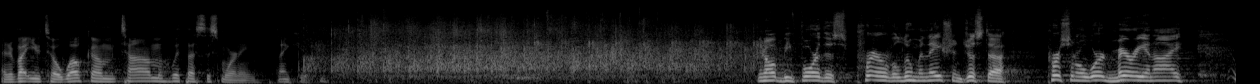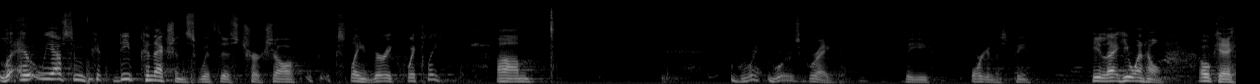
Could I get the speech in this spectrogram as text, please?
I invite you to welcome Tom with us this morning. Thank you. You know, before this prayer of illumination, just a personal word. Mary and I we have some deep connections with this church. I'll explain very quickly. Um, where's Greg, the organist? He, he went home. Okay.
